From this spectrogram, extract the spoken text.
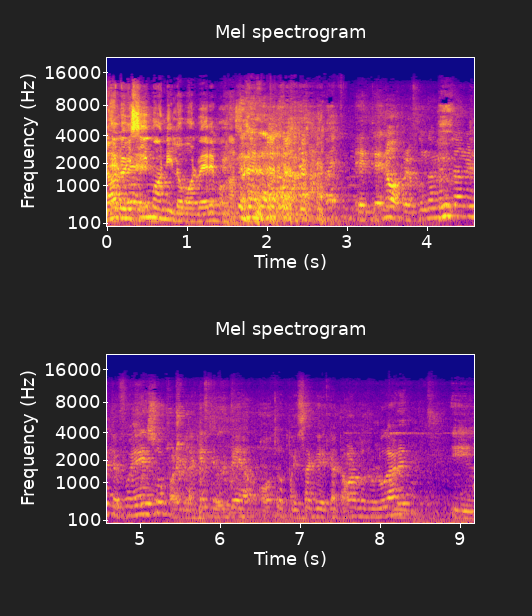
No lo hicimos ni lo volveremos a hacer. Este, no, pero fundamentalmente fue eso para que la gente vea otros paisajes de Catamarca, otros lugares y,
